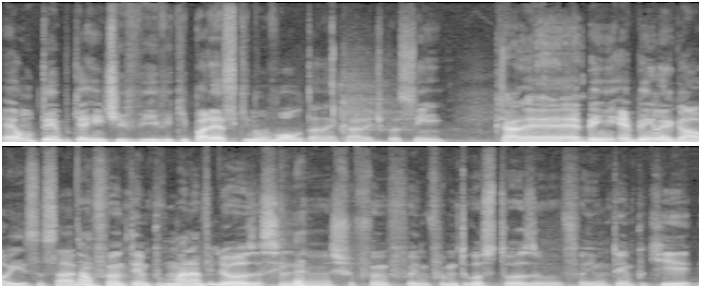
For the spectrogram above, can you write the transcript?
é um tempo que a gente vive que parece que não volta, né, cara? Tipo assim, Cara, é, é, bem, é bem legal isso, sabe? Não, foi um tempo maravilhoso, assim. acho que foi, foi, foi muito gostoso. Foi um tempo que,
